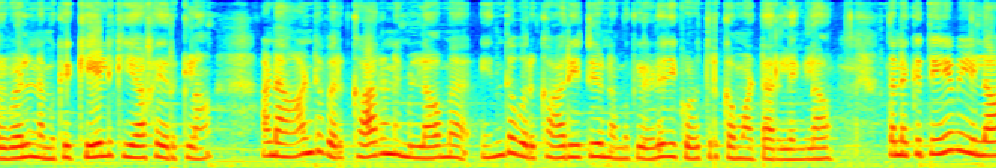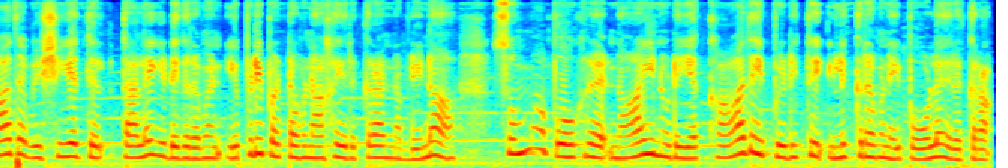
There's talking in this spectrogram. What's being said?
ஒருவேளை நமக்கு கேளிக்கையாக இருக்கலாம். ஆனால் ஆண்டவர் காரணம் இல்லாமல் எந்த ஒரு காரியத்தையும் நமக்கு எழுதி கொடுத்துருக்க மாட்டார் இல்லைங்களா? தனக்கு தேவையில்லாத விஷயத்தில் தலையிடுகிறவன் எப்படிப்பட்டவனாக இருக்கிறான் அப்படின்னா சும்மா போகிற நாயினுடைய காதை பிடித்து இழுக்கிறவனைப் போல இருக்கிறான்.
